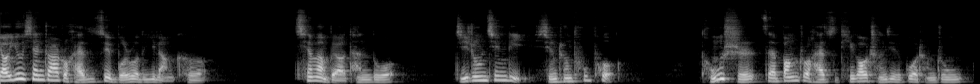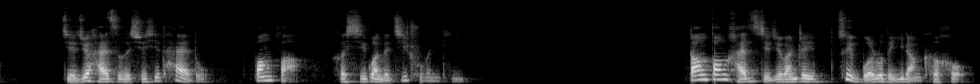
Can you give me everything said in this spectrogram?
要优先抓住孩子最薄弱的一两科，千万不要贪多，集中精力形成突破，同时在帮助孩子提高成绩的过程中，解决孩子的学习态度、方法和习惯的基础问题。当帮孩子解决完这最薄弱的一两科后，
